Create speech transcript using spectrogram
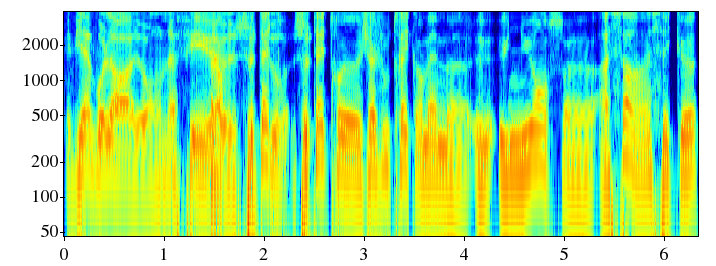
Eh bien voilà, on a fait euh, ce peut-être, Peut-être, euh, j'ajouterais quand même une nuance à ça, hein, c'est que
